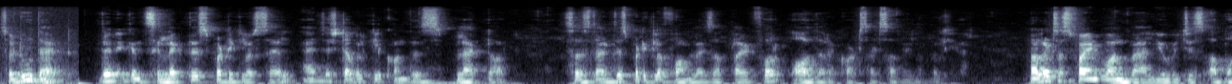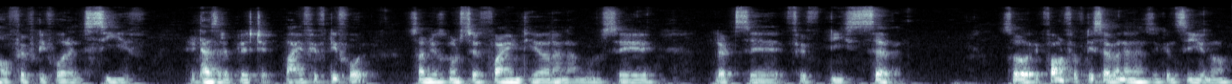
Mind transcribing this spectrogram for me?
so do that then you can select this particular cell and just double click on this black dot such that this particular formula is applied for all the records that's available here. Now let's just find one value which is above 54 and see if it has replaced it by 54. So I'm just going to say find here and I'm going to say let's say 57. So it found 57 and as you can see you know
